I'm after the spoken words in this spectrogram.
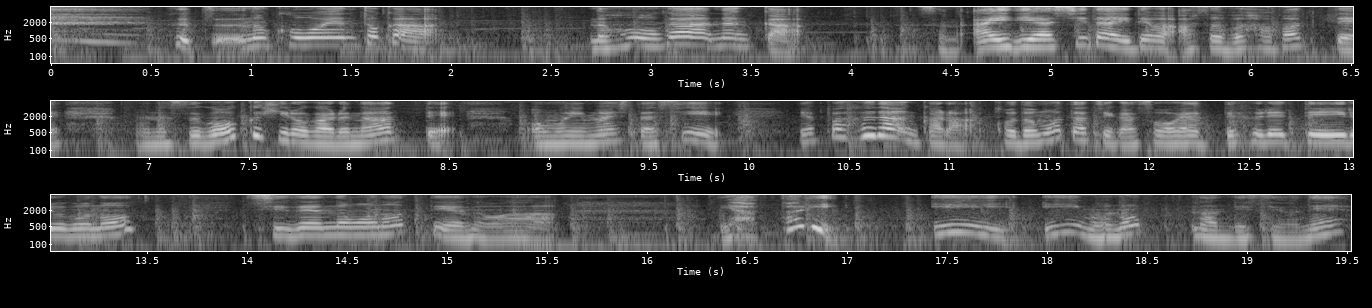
普通の公園とかの方がなんかそのアイディア次第では遊ぶ幅ってものすごく広がるなって思いましたしやっぱ普段から子どもたちがそうやって触れているものっ自然のものっていうのはやっぱりいいいいものなんですよね。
